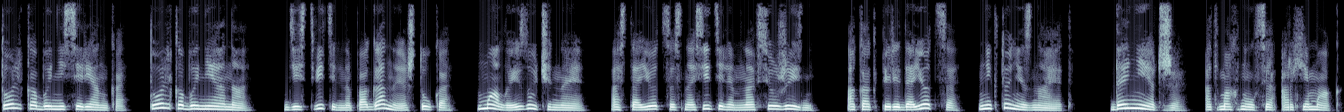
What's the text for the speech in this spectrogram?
Только бы не сирянка, только бы не она. Действительно поганая штука, мало изученная, остается с носителем на всю жизнь, а как передается, никто не знает. Да нет же, отмахнулся архимаг.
